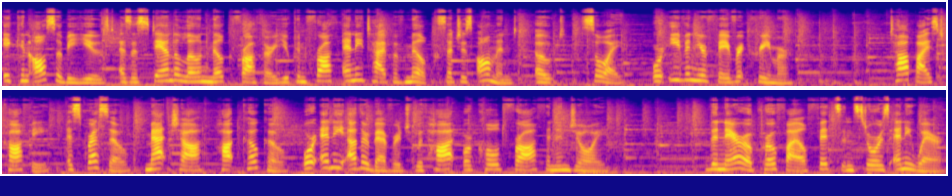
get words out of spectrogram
It can also be used as a standalone milk frother you can froth any type of milk such as almond, oat, soy, or even your favorite creamer. Top iced coffee, espresso, matcha, hot cocoa, or any other beverage with hot or cold froth and enjoy. The narrow profile fits in stores anywhere,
